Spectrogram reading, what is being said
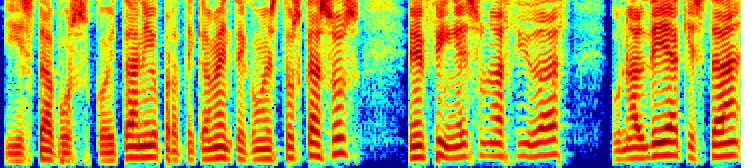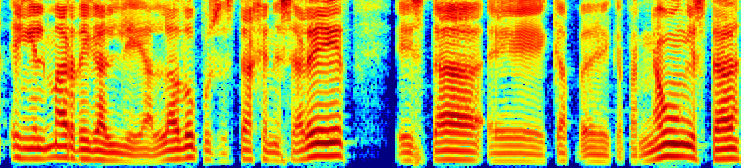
y está pues coetáneo prácticamente con estos casos. En fin, es una ciudad, una aldea que está en el mar de Galilea. Al lado pues está Genesaret, está eh, eh, Capernaum, está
